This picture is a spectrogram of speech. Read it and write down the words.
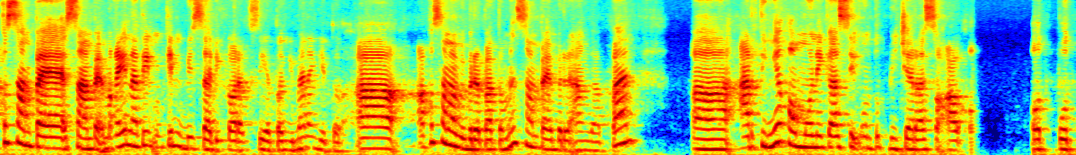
aku sampai sampai makanya nanti mungkin bisa dikoreksi atau gimana gitu. Uh, aku sama beberapa teman sampai beranggapan uh, artinya komunikasi untuk bicara soal output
